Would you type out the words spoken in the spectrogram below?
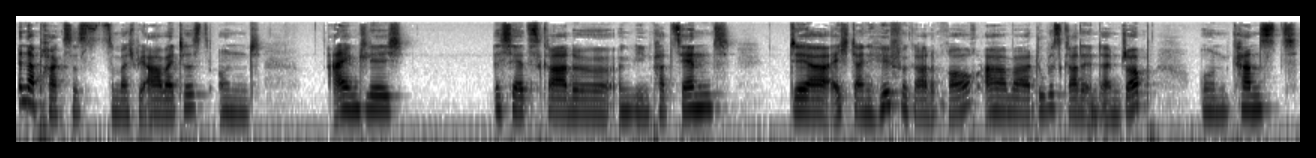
in der Praxis zum Beispiel arbeitest und eigentlich ist jetzt gerade irgendwie ein Patient, der echt deine Hilfe gerade braucht, aber du bist gerade in deinem Job und kannst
